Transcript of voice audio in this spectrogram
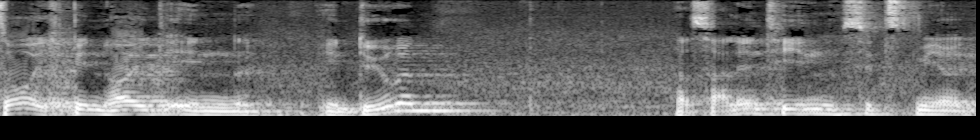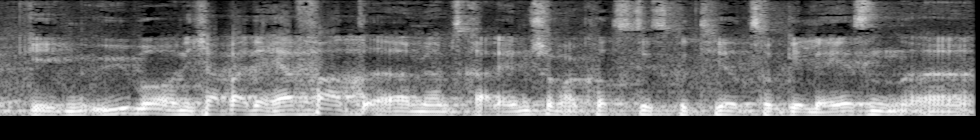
So, ich bin heute in, in Düren. Herr Salentin sitzt mir gegenüber und ich habe bei der Herfahrt, äh, wir haben es gerade eben schon mal kurz diskutiert, so gelesen, äh,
